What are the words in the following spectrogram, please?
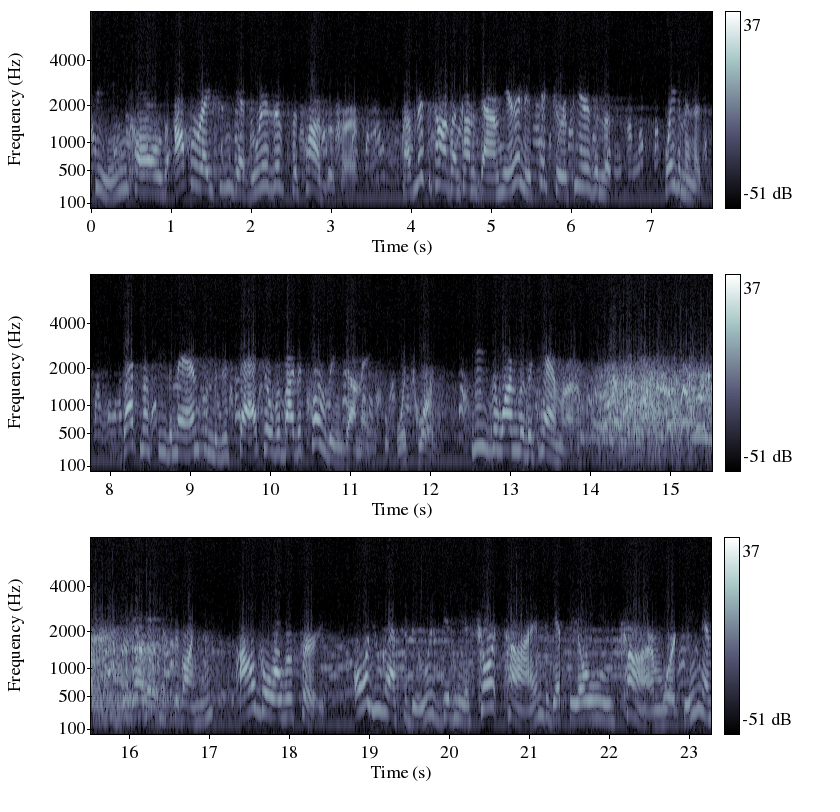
scheme called Operation Get Rid of Photographer. Now, if Mr. Conklin comes down here and his picture appears in the... Wait a minute. That must be the man from the dispatch over by the clothing dummy. Which one? He's the one with the camera. Now, look, Mr. Boynton, I'll go over first. All you have to do is give me a short time to get the old charm working, and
